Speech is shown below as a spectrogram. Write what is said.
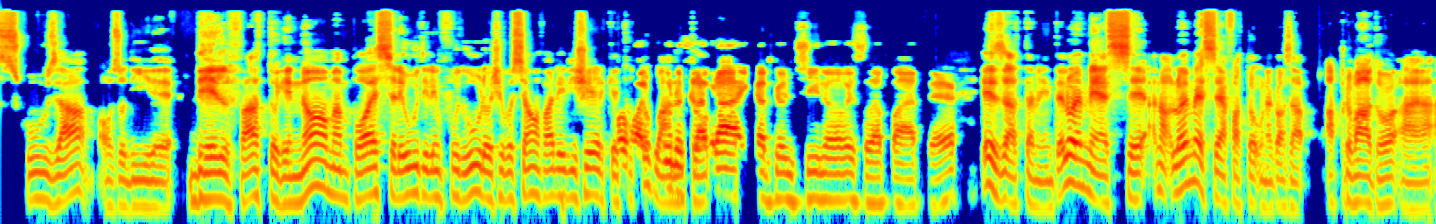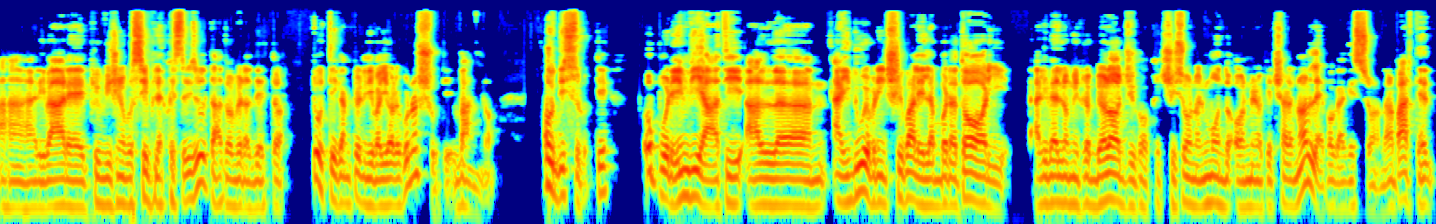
scusa, oso dire, del fatto che no, ma può essere utile in futuro, ci possiamo fare ricerche e oh, tutto quanto. ce l'avrà il campioncino messo da parte. Eh? Esattamente, L'OMS, no, l'OMS ha fatto una cosa, ha provato a, a arrivare il più vicino possibile a questo risultato, ovvero ha detto tutti i campioni di vaiolo conosciuti vanno o distrutti oppure inviati al, ai due principali laboratori a livello microbiologico che ci sono nel mondo, o almeno che c'erano all'epoca, che sono da una parte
